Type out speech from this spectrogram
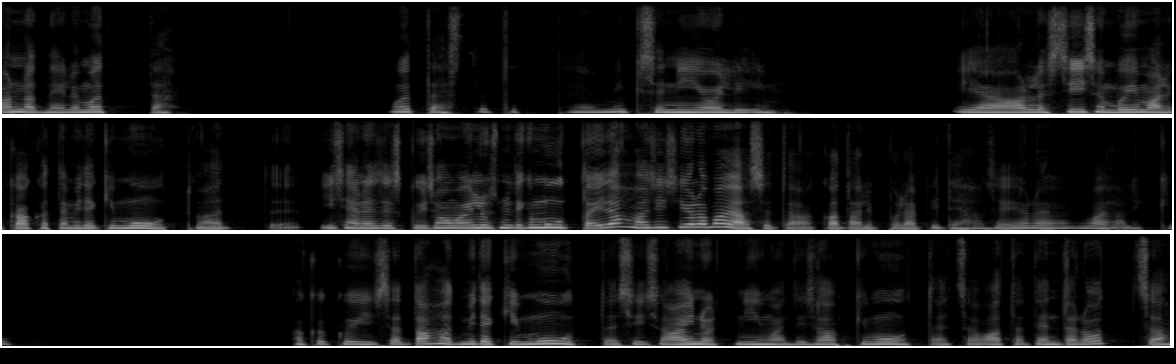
annad neile mõtte. mõtestad, et miks see nii oli ja alles siis on võimalik hakata midagi muutma, et iseenesest, kui sa oma elus midagi muuta ei taha, siis ei ole vaja seda kadalipu läbi teha, see ei ole vajalik ju. aga kui sa tahad midagi muuta, siis ainult niimoodi saabki muuta, et sa vaatad endale otsa,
